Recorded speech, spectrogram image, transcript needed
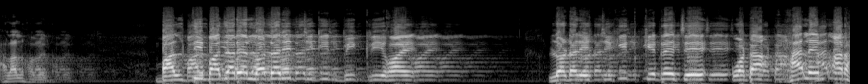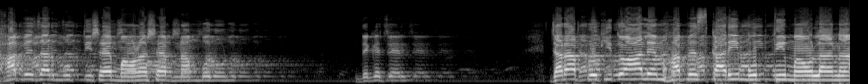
হালাল হবে না। বালতি বাজারে লটারির টিকিট বিক্রি হয়। লটারির টিকিট কেটেছে কটা হালেম আর হাফেজ আর মুফতি সাহেব, মাওলানা সাহেব, নাম বলুন। দেখেছেন? যারা প্রকৃত আলেম হাফেজ কারি মুফতি মাওলানা,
